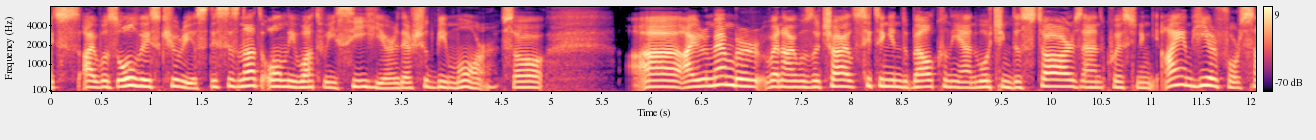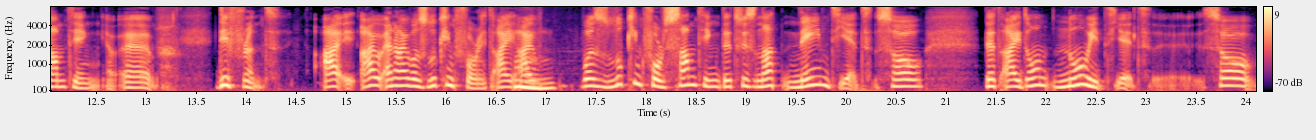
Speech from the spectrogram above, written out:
it's I was always curious. This is not only what we see here. There should be more. So. Uh, I remember when I was a child sitting in the balcony and watching the stars and questioning, I am here for something uh, different. I, I and I was looking for it. I, I was looking for something that is not named yet, so that I don't know it yet. So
